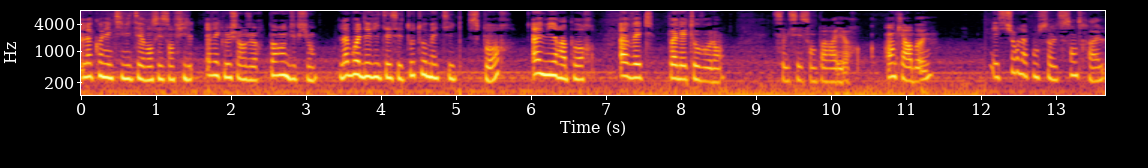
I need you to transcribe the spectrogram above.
la connectivité avancée sans fil avec le chargeur par induction. La boîte de vitesse est automatique sport à 8 rapports avec palette au volant celles-ci sont par ailleurs en carbone. Et sur la console centrale,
